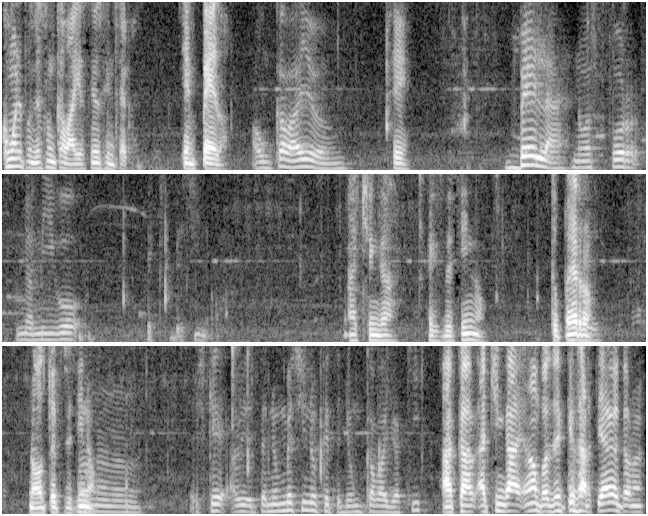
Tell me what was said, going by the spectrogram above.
¿Cómo le pondrías a un caballo, siendo sincero? Sin pedo. A un caballo. Sí. Vela. No es por mi amigo ex vecino. Ah, chinga. Ex vecino. Tu perro. No, tu ex vecino. No, no, no, no. Es que había- tenía un vecino que tenía un caballo aquí. Acá, a chinga. No, pues es que es Arteaga, cabrón.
